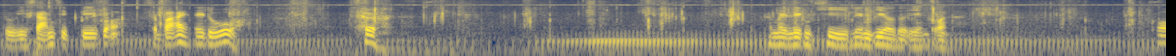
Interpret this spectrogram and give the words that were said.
อยู่อีกสามสิบปีก็สบายได้ดูเออถ้าไม่เล่นขี้เล่นเยี่ยวตัวเองก่อน ก็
